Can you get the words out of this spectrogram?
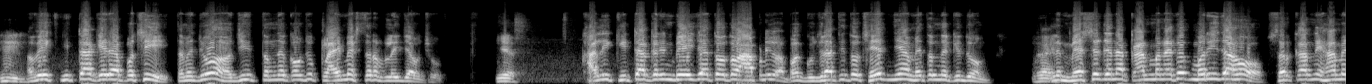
હવે કિટા કર્યા પછી તમે જો હજી તમને કહું છું ક્લાઇમેક્સ તરફ લઈ જાઉં છું. યસ ખાલી કીટા કરીને બેસી જાય તો આપણી ગુજરાતી તો છે જ ન્યા મેં તમને કીધું એમ. એટલે મેસેજ એના કાનમાં નાખ્યો કે મરી જાઓ. સરકારની સામે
